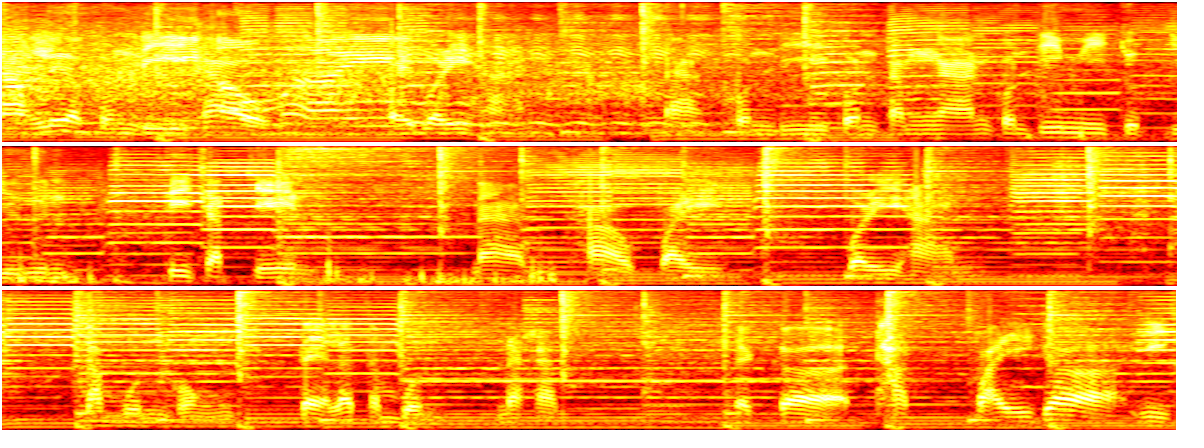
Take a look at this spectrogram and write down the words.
กับเลือกคนดีเข้าไหมไปบริหารนะคนดีคนทำงานคนที่มีจุดยืนที่ชัดเจน นะครับเข้าไปบริหารตำบลของแต่ละตำบลนะครับ แล้วก็ถัดไปก็อีก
